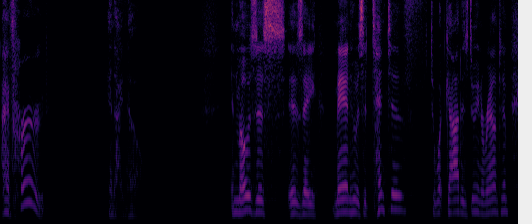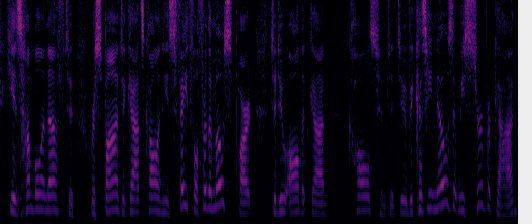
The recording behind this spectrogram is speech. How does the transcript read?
I have heard, and I know. And Moses is a man who is attentive to what God is doing around him. He is humble enough to respond to God's call, and he's faithful, for the most part, to do all that God calls him to do because he knows that we serve a God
